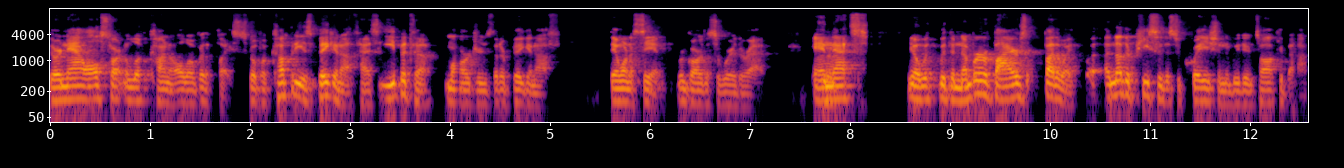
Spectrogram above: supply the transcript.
they're now all starting to look kind of all over the place. So if a company is big enough, has EBITDA margins that are big enough, they want to see it, regardless of where they're at. And yeah. that's you know with with the number of buyers. By the way, another piece of this equation that we didn't talk about.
